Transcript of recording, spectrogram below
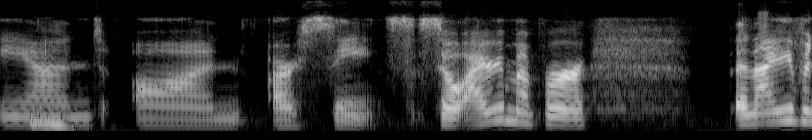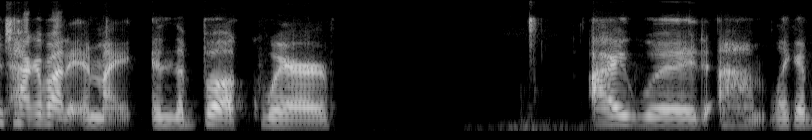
mm. and mm. on our saints. So I remember, and I even talk about it in my in the book where I would um, like a,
